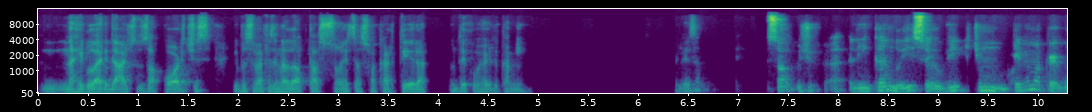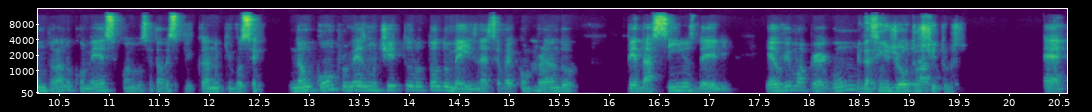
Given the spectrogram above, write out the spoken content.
na regularidade dos aportes e você vai fazendo adaptações na sua carteira no decorrer do caminho. Beleza? Só linkando isso, eu vi que tinha um, teve uma pergunta lá no começo, quando você estava explicando que você não compra o mesmo título todo mês, né? Você vai comprando pedacinhos dele. E aí eu vi uma pergunta. Pedacinhos de outros títulos. É,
